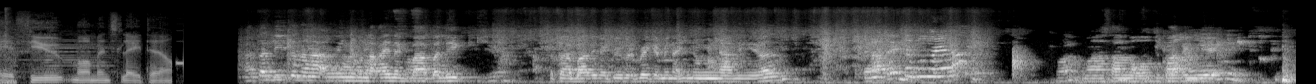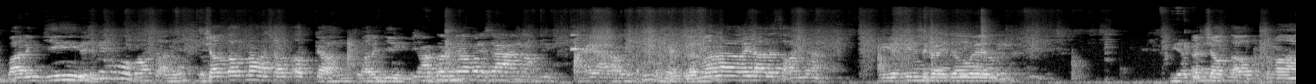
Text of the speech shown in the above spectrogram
A few moments later. At andito na nga ang inyong lakay nagbabalik. At uh, bali nagpe-prepare kami na inumin namin ngayon. Ito po ngayon. Mga kasama ko si Paring G. Paring G! Pwede mo ba sa ano? Shout out na, shout out ka, Paring G. Shoutout nga pala sa ano. Kaya ako. Lahat mga nakakilala sa kanya. Si Kuya Joel. At shout out sa mga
